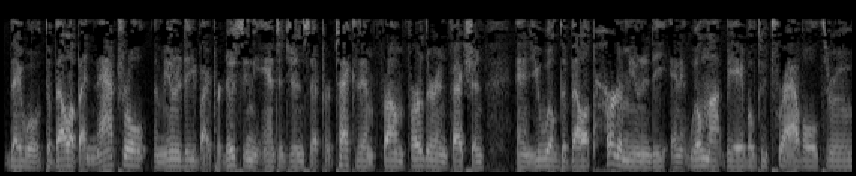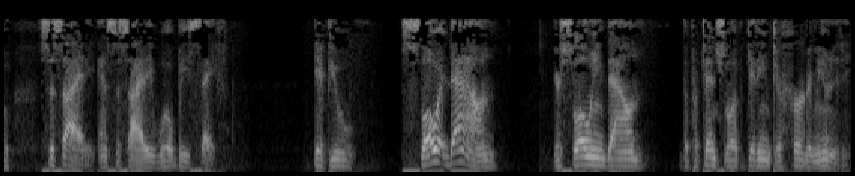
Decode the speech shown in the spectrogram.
They will develop a natural immunity by producing the antigens that protect them from further infection and you will develop herd immunity and it will not be able to travel through society and society will be safe. If you slow it down, you're slowing down the potential of getting to herd immunity.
